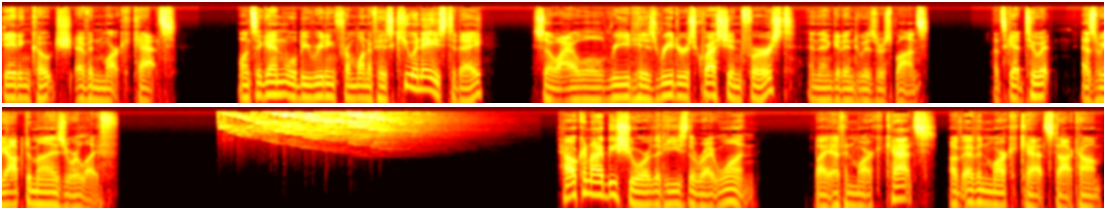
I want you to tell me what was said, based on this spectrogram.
dating coach Evan Marc Katz. Once again, we'll be reading from one of his Q&As today, so I will read his reader's question first and then get into his response. Let's get to it as we optimize your life. How can I be sure that he's the right one? By Evan Marc Katz of evanmarckatz.com.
